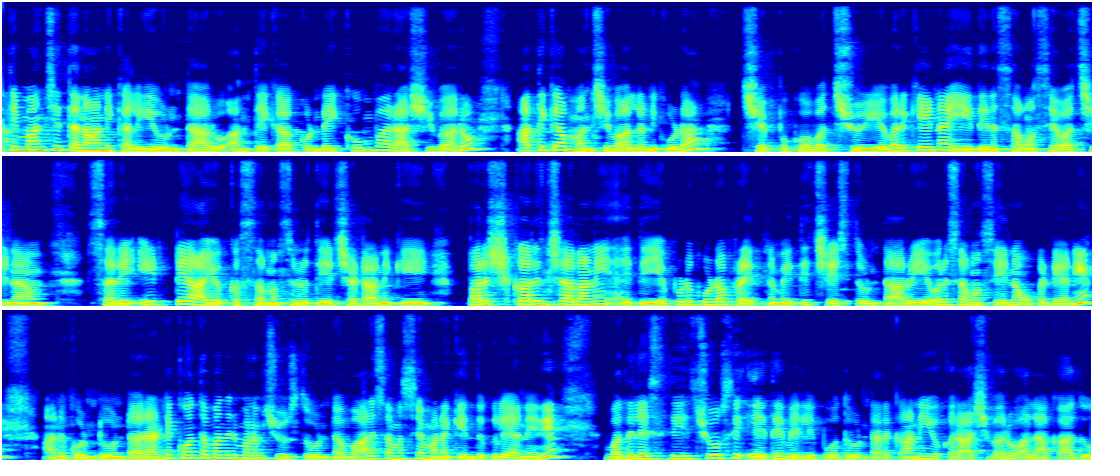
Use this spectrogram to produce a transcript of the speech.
అతి మంచితనాన్ని కలిగి ఉంటారు. అంతేకాకుండా ఈ కుంభరాశి వారు అతిగా మంచి వాళ్ళని కూడా చెప్పుకోవచ్చు. ఎవరికైనా ఏదైనా సమస్య వచ్చినా సరే ఇట్టే ఆ యొక్క సమస్యను తీర్చడానికి పరిష్కరించాలని అయితే ఎప్పుడు కూడా ప్రయత్నం అయితే చేస్తూ ఉంటారు. ఎవరి సమస్య అయినా ఒకటి అని అనుకుంటూ ఉంటారు. అంటే కొంతమందిని మనం చూస్తూ ఉంటాం. వారి సమస్య మనకెందుకులే అనేది వదిలేసి చూసి అయితే వెళ్ళిపోతూ ఉంటారు. కానీ ఈ యొక్క రాశివారు అలా కాదు.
